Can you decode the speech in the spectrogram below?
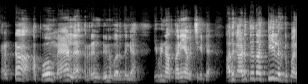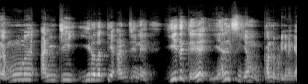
கரெக்டாக அப்போது மேலே ரெண்டுன்னு வருதுங்க. இப்படி நான் தனியாக வச்சுக்கிட்டேன். அதுக்கு அடுத்ததாக கீழே இருக்கு பாருங்க. மூணு அஞ்சு இருபத்தி அஞ்சுன்னு. இதுக்கு எல்சிஎம் கண்டுபிடிக்கணுங்க.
